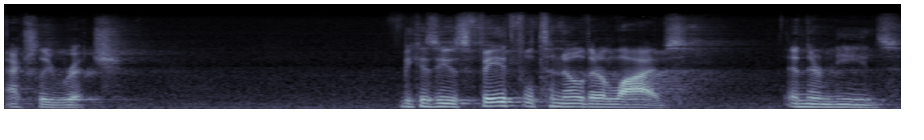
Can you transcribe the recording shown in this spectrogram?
actually rich. Because he is faithful to know their lives and their needs.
